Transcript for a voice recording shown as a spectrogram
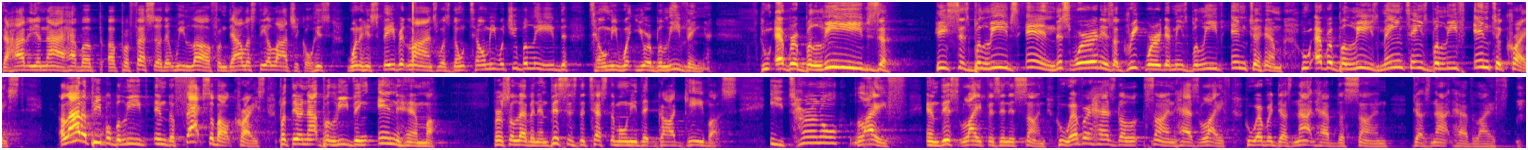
Dahadi and I have a, a, professor that we love from Dallas Theological. His, one of his favorite lines was Don't tell me what you believed, tell me what you're believing. Whoever believes, he says, believes in. This word is a Greek word that means believe into him. Whoever believes maintains belief into Christ. A lot of people believe in the facts about Christ, but they're not believing in him. Verse 11, and this is the testimony that God gave us eternal life, and this life is in his Son. Whoever has the Son has life. Whoever does not have the Son does not have life.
